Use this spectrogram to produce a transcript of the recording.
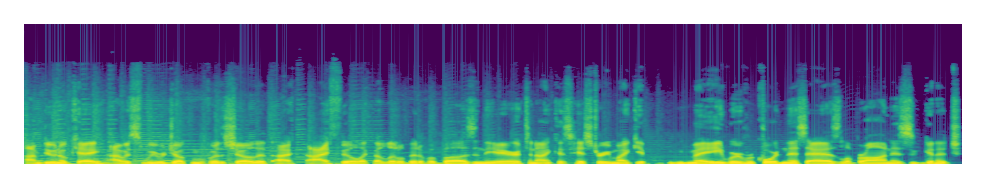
I'm doing okay. I was we were joking before the show that I I feel like a little bit of a buzz in the air tonight because history might get made. We're recording this as LeBron is going to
